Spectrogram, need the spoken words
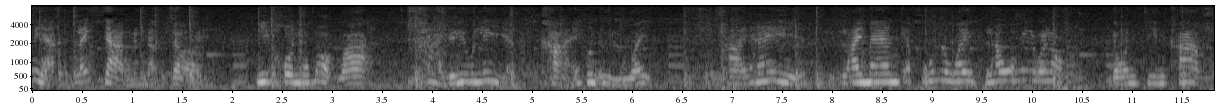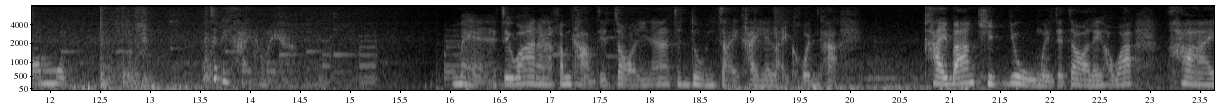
เนี่ยและอีกอย่างหนึ่งนะคุณจอย มีคนเขาบอกว่าขายเดลิเวอรี่อะขายให้คนอื่นรวย ขายให้ไลน์แมนแกฟู้ดรวยเราไม่รวยหรอก โดนกินค่าคอมหมด จะไปขายทำไมคะแหมเจว่านะคะคำถามเจจอนี่น่าจะโดนใจใครหลาย ๆ คนค่ะ ใครบ้างคิดอยู่เหมือนเจจอเลยค่ะว่า ขาย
